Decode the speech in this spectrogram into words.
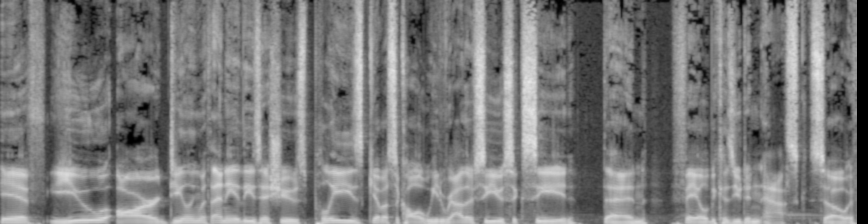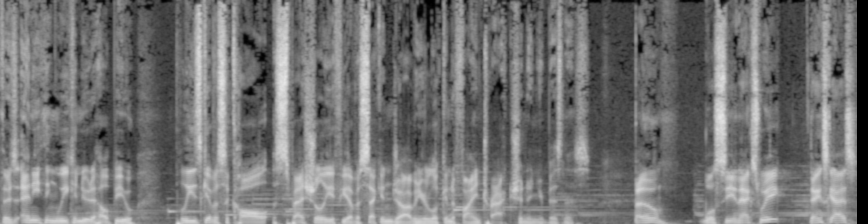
If you are dealing with any of these issues, please give us a call. We'd rather see you succeed than fail because you didn't ask. So if there's anything we can do to help you, please give us a call, especially if you have a second job and you're looking to find traction in your business. boom. We'll see you next week. Thanks, guys.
